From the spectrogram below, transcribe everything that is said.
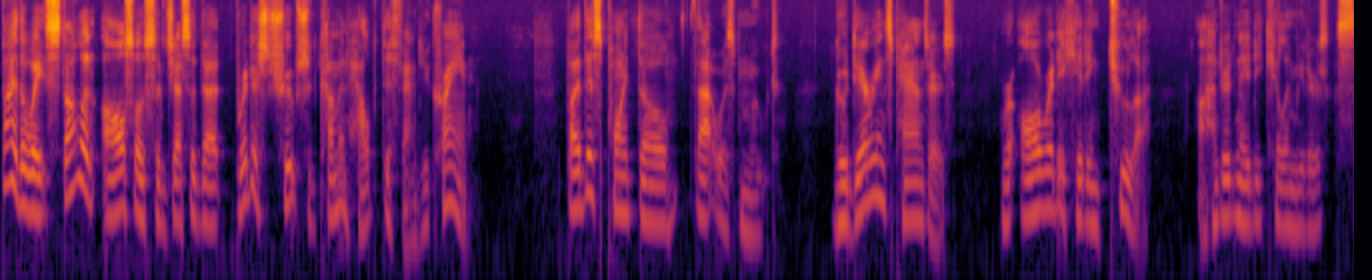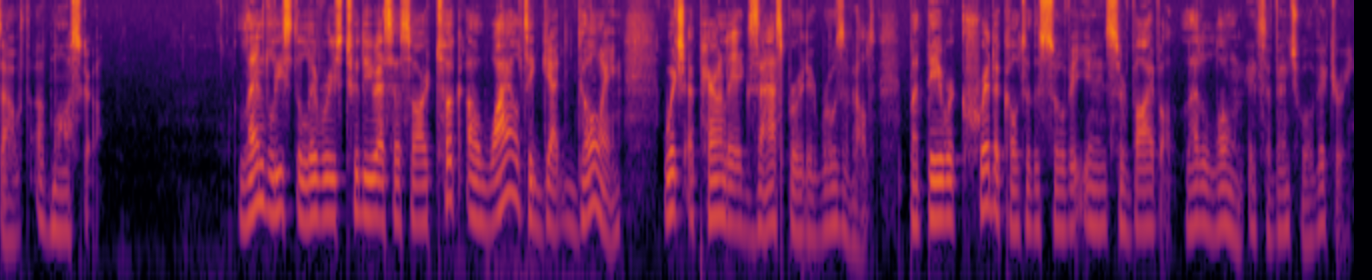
By the way, Stalin also suggested that British troops should come and help defend Ukraine. By this point, though, that was moot. Guderian's panzers were already hitting Tula 180 kilometers south of Moscow. Lend lease deliveries to the USSR took a while to get going, which apparently exasperated Roosevelt, but they were critical to the Soviet Union's survival, let alone its eventual victory.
